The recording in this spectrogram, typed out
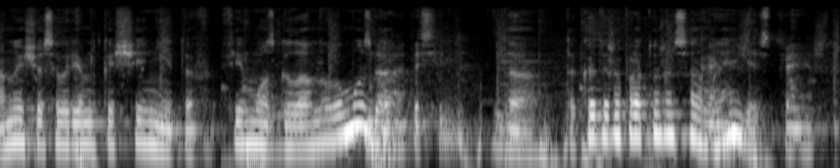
оно еще со времен кощенитов, фимоз головного мозга. Да, это сильно. Да, так это же про то же самое конечно, есть. Конечно.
